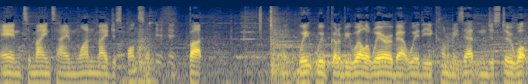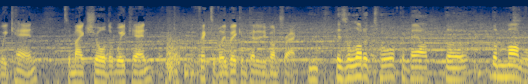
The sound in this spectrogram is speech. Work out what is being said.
and to maintain one major sponsor. But we, we've got to be well aware about where the economy's at and just do what we can to make sure that we can effectively be competitive on track. Mm, there's a lot of talk about the the model.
